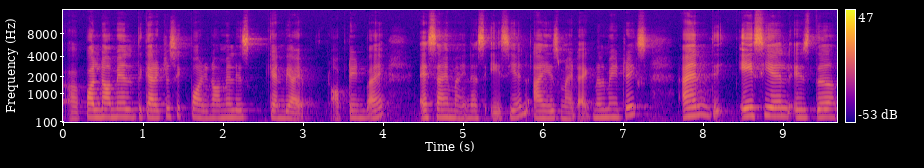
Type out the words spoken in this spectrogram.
uh, polynomial, the characteristic polynomial is can be obtained by Si minus ACL, I is my diagonal matrix and the ACL is the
